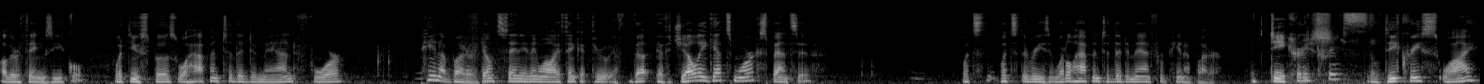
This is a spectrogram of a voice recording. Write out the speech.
other things equal, what do you suppose will happen to the demand for peanut butter? Don't say anything while I think it through. If, be- if jelly gets more expensive, what's the, what's the reason? What will happen to the demand for peanut butter? Decrease. Decrease. It'll decrease. Why?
